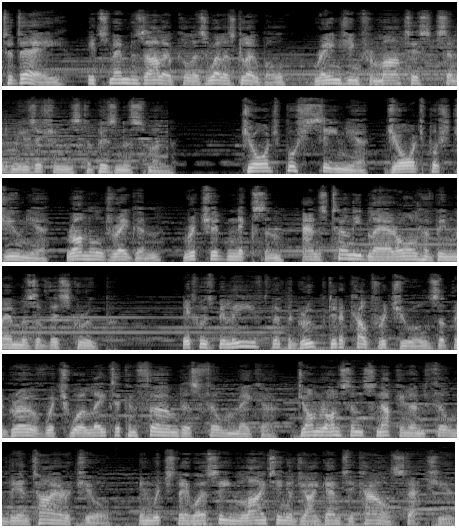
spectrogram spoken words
Today, its members are local as well as global, ranging from artists and musicians to businessmen. George Bush Sr., George Bush Jr., Ronald Reagan, Richard Nixon, and Tony Blair all have been members of this group. It was believed that the group did occult rituals at the Grove which were later confirmed as filmmaker Jon Ronson snuck in and filmed the entire ritual, in which they were seen lighting a gigantic owl statue.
